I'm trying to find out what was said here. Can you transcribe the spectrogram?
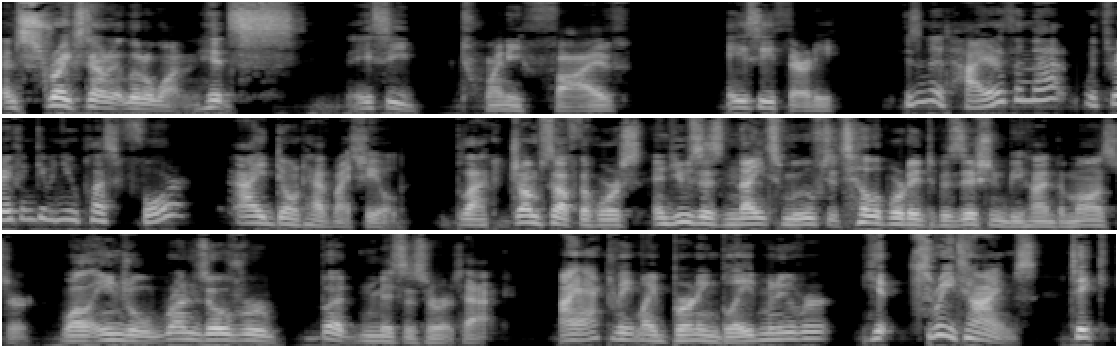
and strikes down at little one. Hits AC 25. AC 30. Isn't it higher than that, with Draven giving you plus 4? I don't have my shield. Black jumps off the horse and uses Knight's move to teleport into position behind the monster, while Angel runs over but misses her attack. I activate my Burning Blade maneuver, hit three times, take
